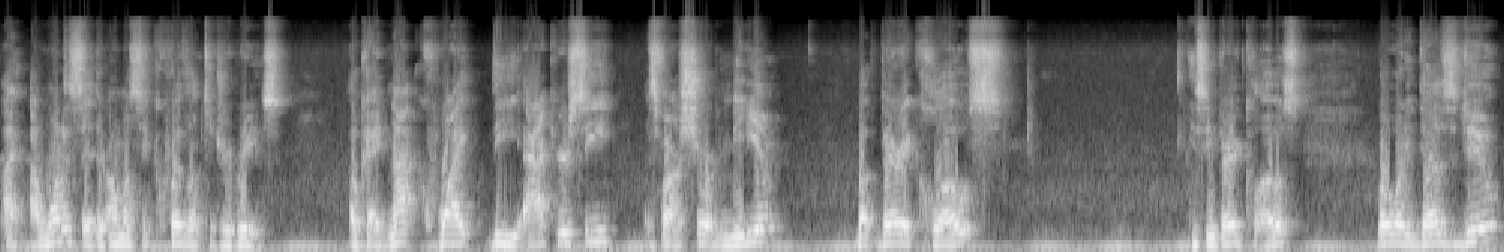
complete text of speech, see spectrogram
I, I want to say they're almost equivalent to Drew Brees. Okay, not quite the accuracy as far as short and medium, but very close. You see, very close. But what he does do,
